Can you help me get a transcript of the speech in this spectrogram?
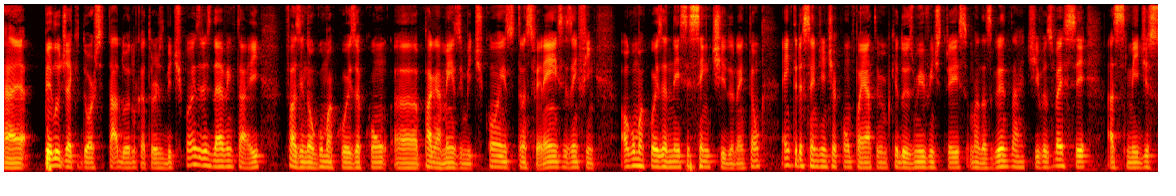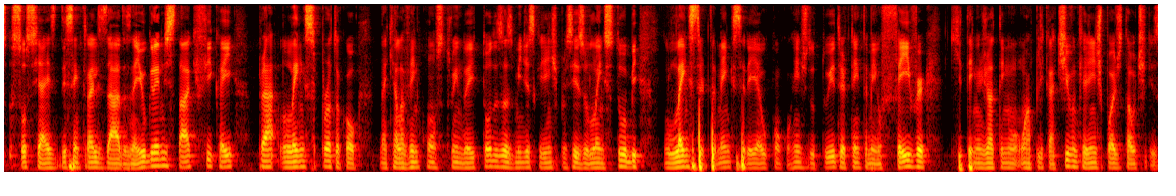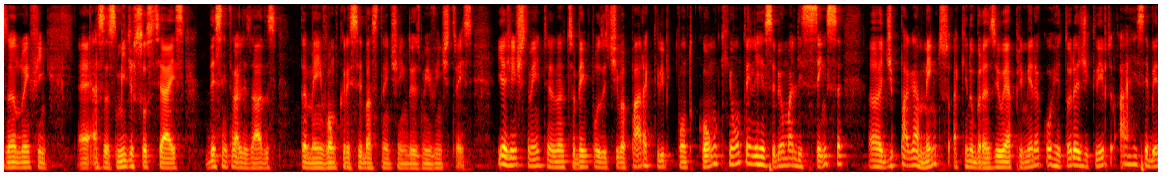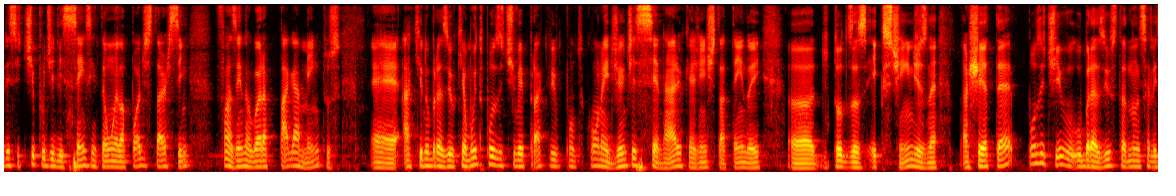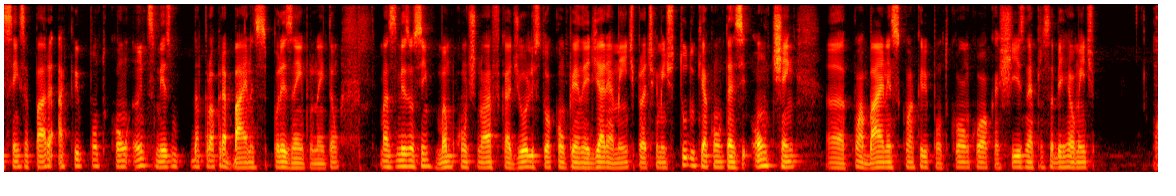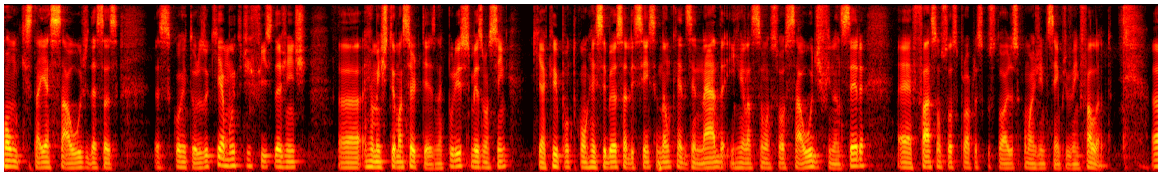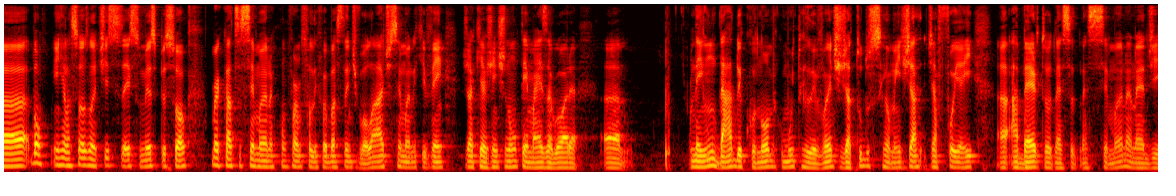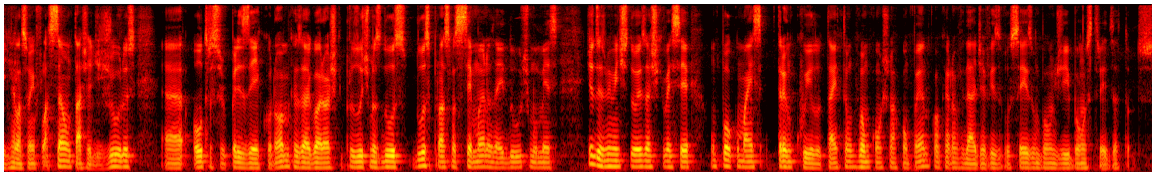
é, pelo Jack Dorsey está doando 14 bitcoins, eles devem estar tá aí fazendo alguma coisa com uh, pagamentos em bitcoins, transferências, enfim, alguma coisa nesse sentido, né? Então é interessante a gente acompanhar também, porque 2023, uma das grandes narrativas vai ser as mídias sociais descentralizadas, né? E o grande destaque fica aí para Lens Protocol, né, que ela vem construindo aí todas as mídias que a gente precisa, o LensTube, o Lenster também, que seria o concorrente do Twitter, tem também o Favor, que tem, já tem um aplicativo que a gente pode estar tá utilizando, enfim, é, essas mídias sociais descentralizadas também vão crescer bastante em 2023. E a gente também tem uma notícia bem positiva para Crypto.com, que ontem ele recebeu uma licença uh, de pagamentos aqui no Brasil. É a primeira corretora de cripto a receber esse tipo de licença, então ela pode estar sim fazendo agora pagamentos é, aqui no Brasil, que é muito positivo para Crypto.com, né? Diante desse cenário que a gente está tendo aí uh, de todas as exchanges, né? Achei até positivo o Brasil estar dando essa licença para a Crypto.com antes mesmo da própria Binance, por exemplo, né? Então mas mesmo assim, vamos continuar a ficar de olho. Estou acompanhando diariamente praticamente tudo o que acontece on-chain uh, com a Binance, com a Cri.com, com a OKX, né, para saber realmente como que está aí a saúde dessas, dessas corretoras, o que é muito difícil da gente uh, realmente ter uma certeza. Né? Por isso, mesmo assim, que a Cri.com recebeu essa licença não quer dizer nada em relação à sua saúde financeira. É, façam suas próprias custódias, como a gente sempre vem falando. Uh, bom, em relação às notícias, é isso mesmo, pessoal. O mercado essa semana, conforme falei, foi bastante volátil. Semana que vem, já que a gente não tem mais agora. Uh, nenhum dado econômico muito relevante, já tudo realmente já, já foi aí uh, aberto nessa, nessa semana, né, de relação à inflação, taxa de juros, uh, outras surpresas econômicas. Agora, eu acho que para as últimas duas, duas próximas semanas aí do último mês de 2022, acho que vai ser um pouco mais tranquilo, tá? Então, vamos continuar acompanhando. Qualquer novidade, aviso vocês. Um bom dia e bons trades a todos.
